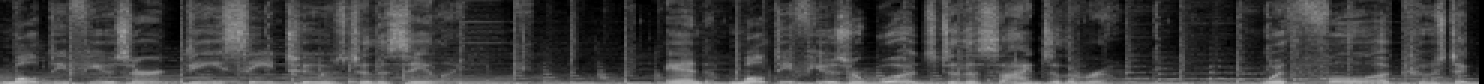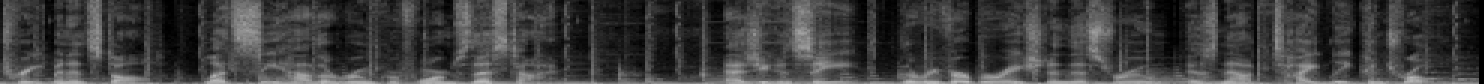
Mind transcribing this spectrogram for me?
multifuser DC2s to the ceiling and multifuser woods to the sides of the room. With full acoustic treatment installed, let's see how the room performs this time. As you can see, the reverberation in this room is now tightly controlled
